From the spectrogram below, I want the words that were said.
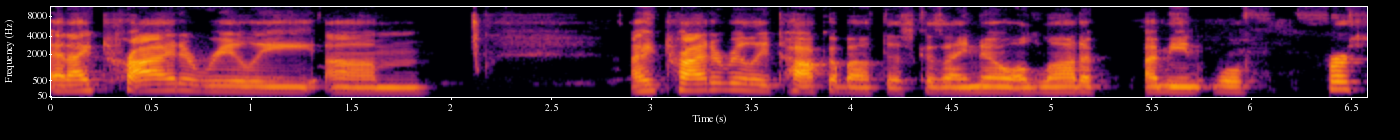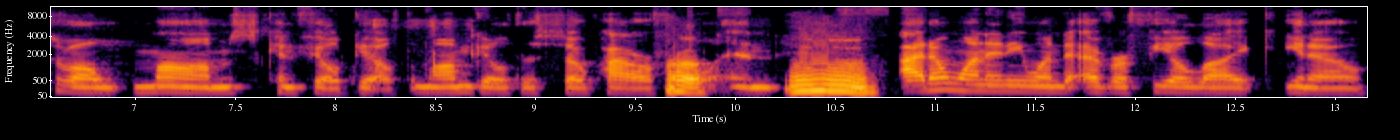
and I try to really um I try to really talk about this because I know a lot of I mean, well first of all, moms can feel guilt. The mom guilt is so powerful and mm-hmm. I don't want anyone to ever feel like, you know,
